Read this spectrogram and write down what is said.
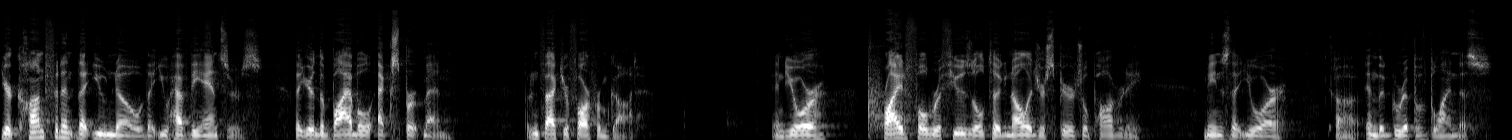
You're confident that you know, that you have the answers, that you're the Bible expert men. But in fact, you're far from God. And your prideful refusal to acknowledge your spiritual poverty means that you are uh, in the grip of blindness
